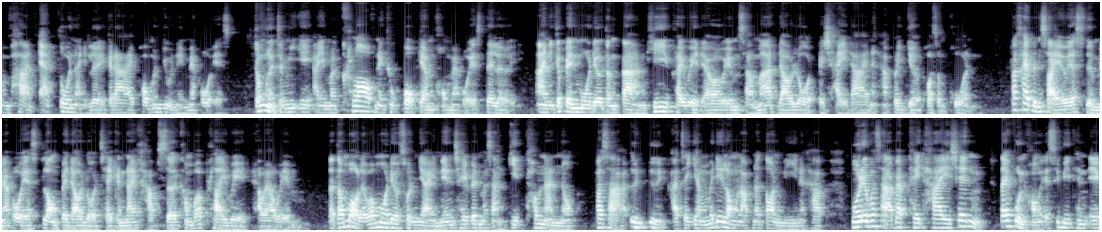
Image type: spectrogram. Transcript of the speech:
ำผ่านแอปตัวไหนเลยก็ได้ เพราะมันอยู่ใน Mac OS ก็เหมือนจะมี AI มาครอบในทุกโปรแกรมของ Mac OS ได้เลย อันนี้ก็เป็นโมเดลต่างๆ ที่ private LLM สามารถดาวน์โหลดไปใช้ได้นะครับ ก็เยอะพอสมควร ถ้าใครเป็นสาย iOS หรือ Mac OS ลองไปดาวน์โหลดใช้กันได้ครับเซิร์ชคำว่า private LLM แต่ต้องบอกเลยว่าโมเดลส่วนใหญ่เน้นใช้เป็นภาษาอังกฤษเท่านั้นเนาะ ภาษาอื่นๆ อาจจะยังไม่ได้รองรับนะตอนนี้นะครับ โมเดลภาษาแบบไทยๆ เช่นไต้ฝุ่นของ SCB 10X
